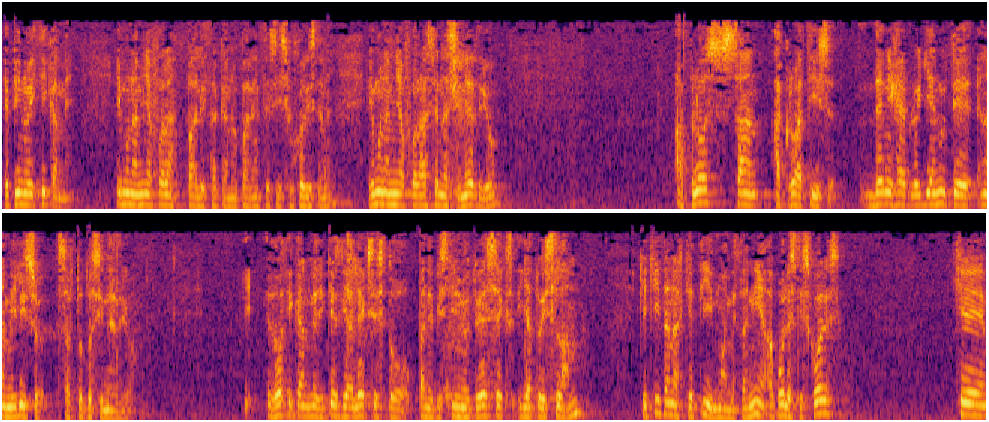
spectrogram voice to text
επινοηθήκαμε. Ήμουνα μια φορά πάλι θα κάνω παρένθεση συγχωρήστε με. Ήμουνα μια φορά σε ένα συνέδριο απλώς σαν ακροατής. Δεν είχα ευλογία ούτε να μιλήσω σε αυτό το συνέδριο δόθηκαν μερικές διαλέξεις στο Πανεπιστήμιο του Έσεξ για το Ισλάμ και εκεί ήταν αρκετοί Μωαμεθανοί από όλες τις χώρες. Και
